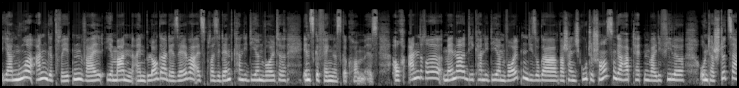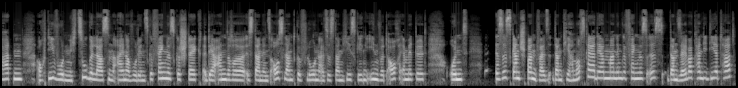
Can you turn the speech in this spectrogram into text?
ja nur angetreten, weil ihr Mann, ein Blogger, der selber als Präsident kandidieren wollte, ins Gefängnis gekommen ist. Auch andere Männer, die kandidieren wollten, die sogar wahrscheinlich gute Chancen gehabt hätten, weil die viele Unterstützer hatten, hatten. Auch die wurden nicht zugelassen. Einer wurde ins Gefängnis gesteckt, der andere ist dann ins Ausland geflohen, als es dann hieß, gegen ihn wird auch ermittelt. Und Es ist ganz spannend, weil dann Tihanowskaja, deren Mann im Gefängnis ist, dann selber kandidiert hat,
